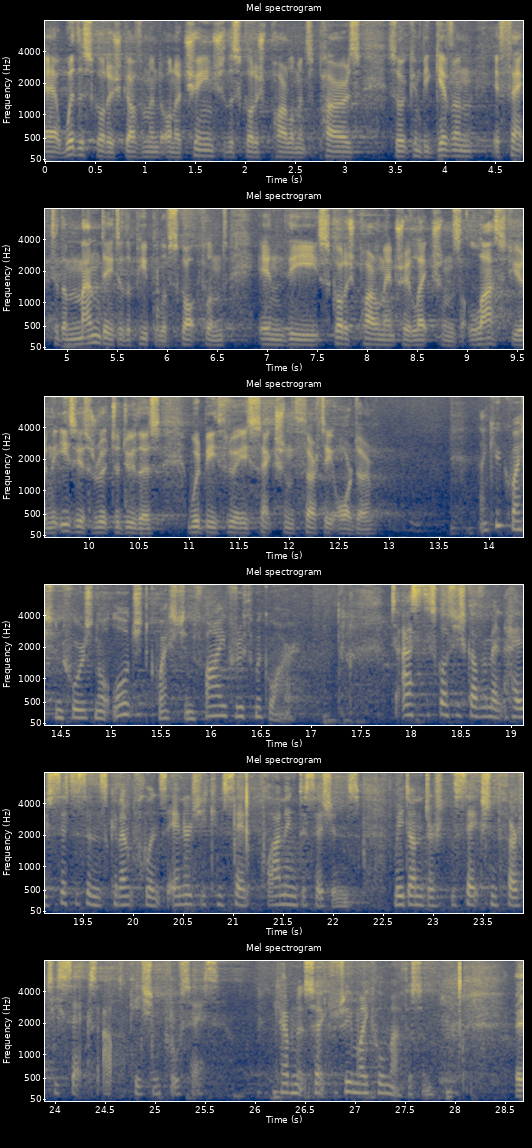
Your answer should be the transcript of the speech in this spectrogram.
uh, with the Scottish government on a change to the Scottish Parliament's powers so it can be given effect to the mandate of the people of Scotland in the Scottish parliamentary elections last year. And the easiest route to do this would be through a Section 30 order. Thank you. Question four is not lodged. Question five, Ruth Maguire. To ask the Scottish Government how citizens can influence energy consent planning decisions made under the Section 36 application process. Cabinet Secretary Michael Matheson. Uh,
